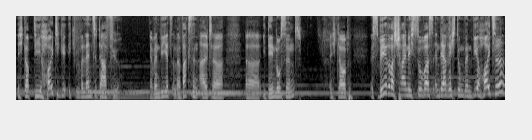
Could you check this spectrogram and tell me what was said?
ich glaube, die heutige Äquivalente dafür, ja, wenn wir jetzt im Erwachsenenalter äh, ideenlos sind, ich glaube, es wäre wahrscheinlich sowas in der Richtung, wenn wir heute,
